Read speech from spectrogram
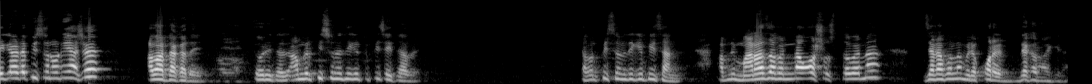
এই গাড়িটা পিছনে নিয়ে আসে, আবার টাকা দেয়। আমরা পিছনের দিকে একটু পিছাইতে হবে। এখন পিছনের দিকে পিছান। আপনি মারা যাবেন না, অসুস্থ হবেন না, যেটা বললাম এটা করেন দেখানো হয় কিনা।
